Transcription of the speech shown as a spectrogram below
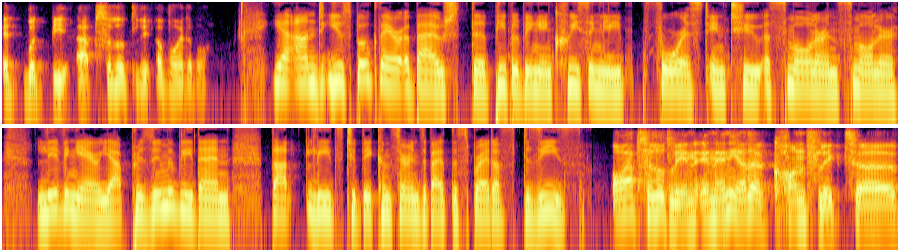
it would be absolutely avoidable. Yeah, and you spoke there about the people being increasingly forced into a smaller and smaller living area. Presumably, then that leads to big concerns about the spread of disease. Oh, absolutely. In, in any other conflict, uh,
